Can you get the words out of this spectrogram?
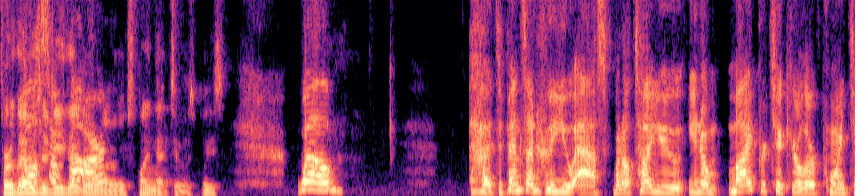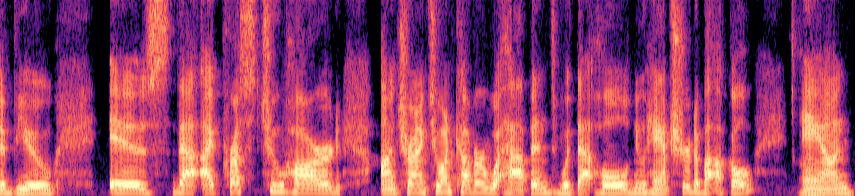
for those well, so of you that far, don't know, explain that to us, please. Well, it depends on who you ask, but I'll tell you, you know, my particular point of view is that I pressed too hard on trying to uncover what happened with that whole New Hampshire debacle. Uh, and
